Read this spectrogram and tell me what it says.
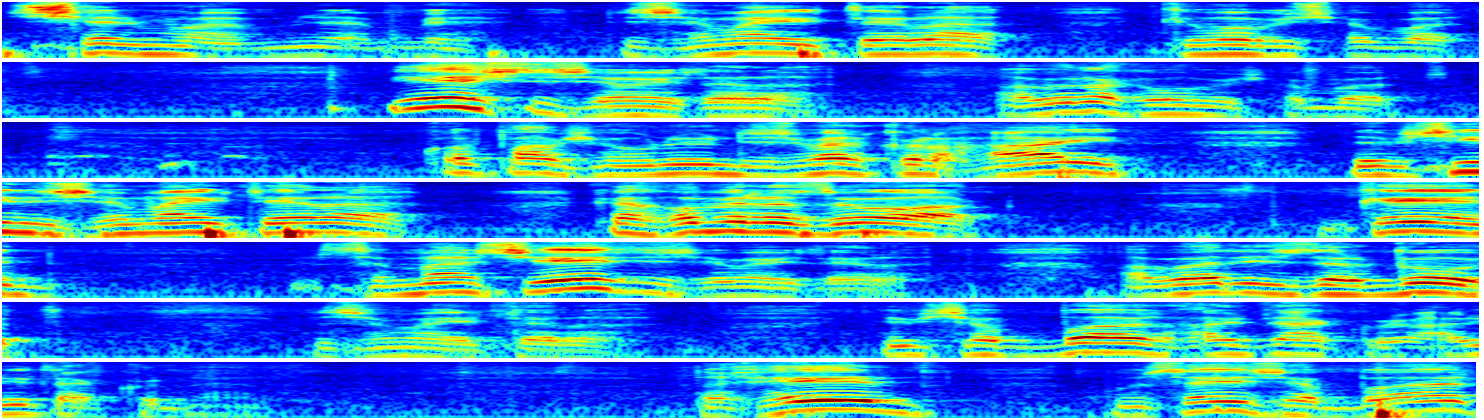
של נשמה יתרה כמו בשבת. יש נשמה יתרה, אבל לא כמו בשבת. כל פעם שאומרים נשמת כל חי, זה בשביל נשמה יתרה. כך אומר הזוהר. כן, סימן שיש נשמה יתרה, אבל יש דרגות נשמה יתרה. עם שבת עלית כונן. לכן, מוצאי שבת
